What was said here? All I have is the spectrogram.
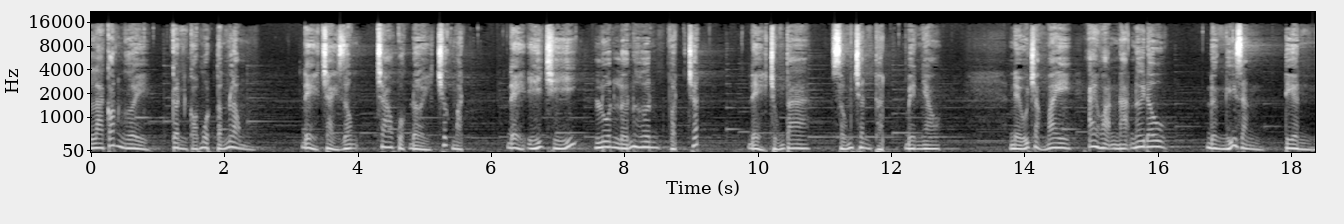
Là con người cần có một tấm lòng để trải rộng trao cuộc đời trước mặt để ý chí luôn lớn hơn vật chất, để chúng ta sống chân thật bên nhau. Nếu chẳng may ai hoạn nạn nơi đâu, đừng nghĩ rằng tiền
